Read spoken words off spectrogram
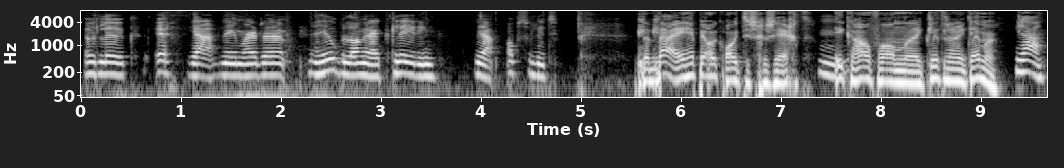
Wat leuk. Echt, ja. Nee, maar de, heel belangrijk. Kleding. Ja, absoluut. Daarbij heb je ook ooit eens gezegd: hmm. ik hou van uh, glitter en glamour. Ja,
